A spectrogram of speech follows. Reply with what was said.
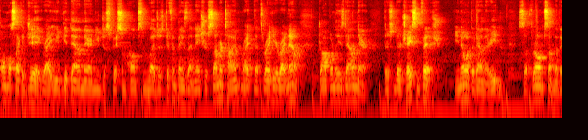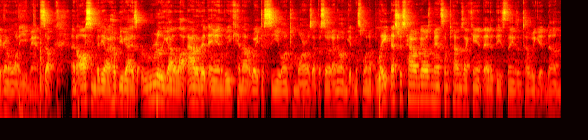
almost like a jig, right? You'd get down there and you just fish some humps and ledges, different things of that nature. Summertime, right? That's right here, right now. Drop one of these down there. They're, they're chasing fish. You know what they're down there eating. So throw them something that they're want to eat, man. So an awesome video. I hope you guys really got a lot out of it, and we cannot wait to see you on tomorrow's episode. I know I'm getting this one up late. That's just how it goes, man. Sometimes I can't edit these things until we get done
